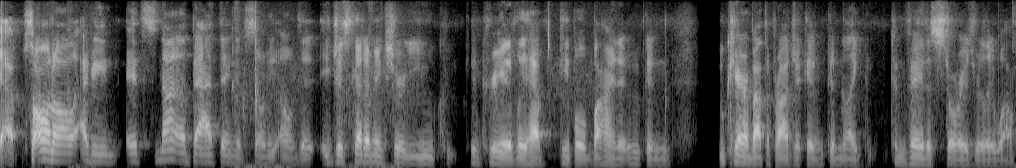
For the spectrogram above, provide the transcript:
yeah, so all in all, I mean, it's not a bad thing if Sony owns it. You just got to make sure you c- can creatively have people behind it who can who care about the project and can like convey the stories really well.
